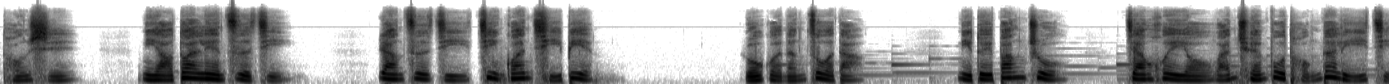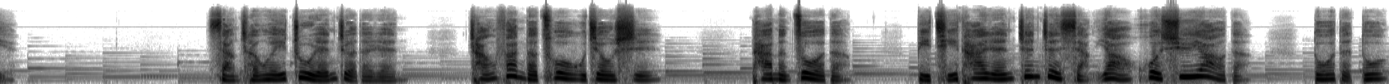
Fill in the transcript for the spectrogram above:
同时，你要锻炼自己，让自己静观其变。如果能做到，你对帮助。将会有完全不同的理解。想成为助人者的人，常犯的错误就是，他们做的比其他人真正想要或需要的多得多。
